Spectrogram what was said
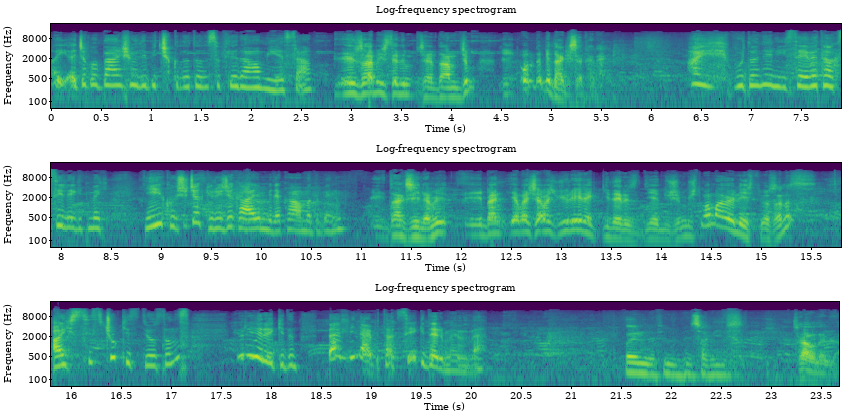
Ay acaba ben şöyle bir çikolatalı sufle daha mı yesem? Sahibi istedim Sevda Hanımcığım. Ee, Onu da bir dahaki sefere. Ay buradan en iyisi eve taksiyle gitmek. Değil koşacak yürüyecek halim bile kalmadı benim. E, taksiyle mi? E, ben yavaş yavaş yürüyerek gideriz diye düşünmüştüm ama öyle istiyorsanız. Ay siz çok istiyorsanız yürüyerek gidin. Ben biner bir taksiye giderim evime. Buyurun efendim hesabınız. Sağ ol evladım.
